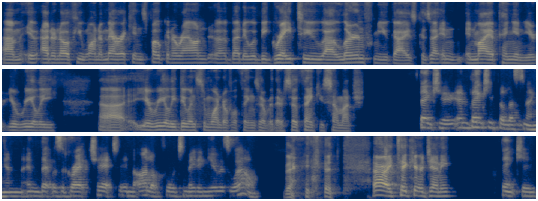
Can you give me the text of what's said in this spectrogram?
Um, if, I don't know if you want Americans poking around, uh, but it would be great to uh, learn from you guys because, in in my opinion, you're you're really uh, you're really doing some wonderful things over there. So thank you so much. Thank you. And thank you for listening. And, and that was a great chat. And I look forward to meeting you as well. Very good. All right. Take care, Jenny. Thank you.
